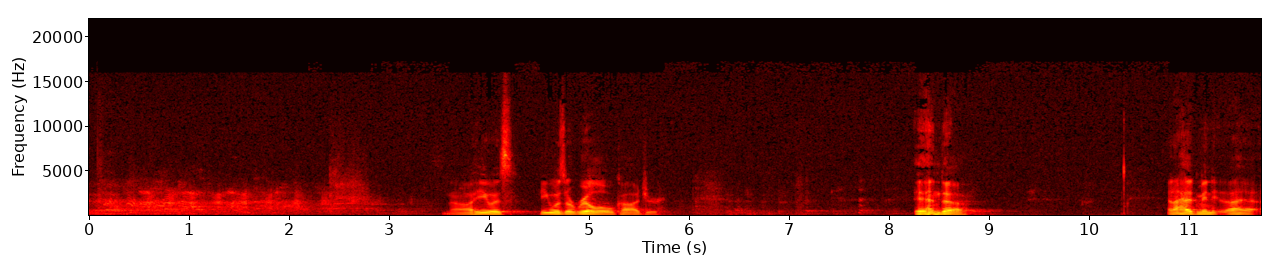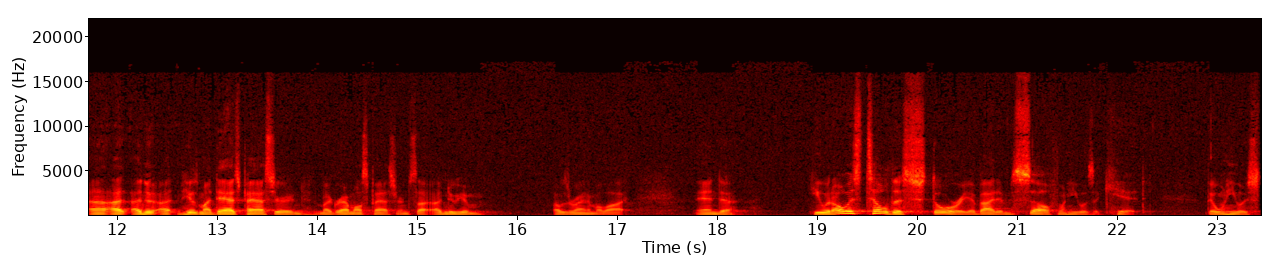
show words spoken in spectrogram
no, he was, he was a real old codger. And, uh, and I had many, I, I, I knew, I, he was my dad's pastor and my grandma's pastor, and so I knew him, I was around him a lot. And uh, he would always tell this story about himself when he was a kid that when he was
